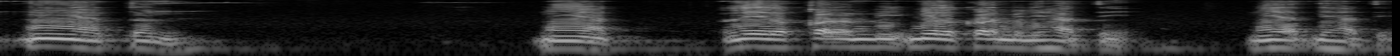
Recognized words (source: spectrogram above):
niatun. Niat lil qalbi bil qalbi di hati. Niat di hati.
